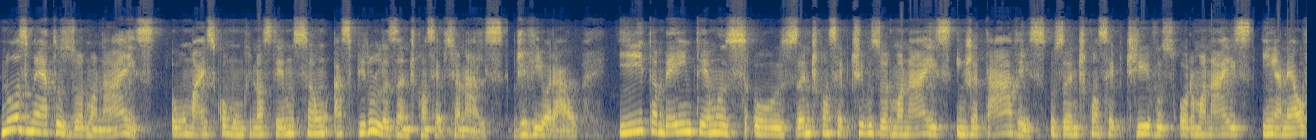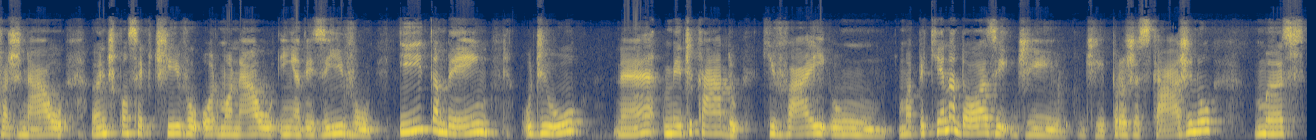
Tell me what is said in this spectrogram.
Nos métodos hormonais, o mais comum que nós temos são as pílulas anticoncepcionais de via oral. E também temos os anticonceptivos hormonais injetáveis, os anticonceptivos hormonais em anel vaginal, anticonceptivo hormonal em adesivo e também o DIU né, medicado, que vai um, uma pequena dose de, de progestágeno, mas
